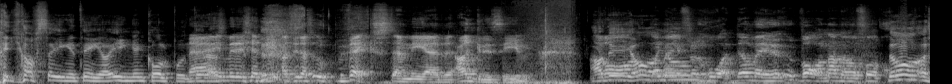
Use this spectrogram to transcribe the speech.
Jag säger ingenting, jag har ingen koll på Nej, deras... men det känns att deras uppväxt är mer aggressiv. Ja, det, ja, de, är ju från hår, de är ju vana med att få skit. De,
